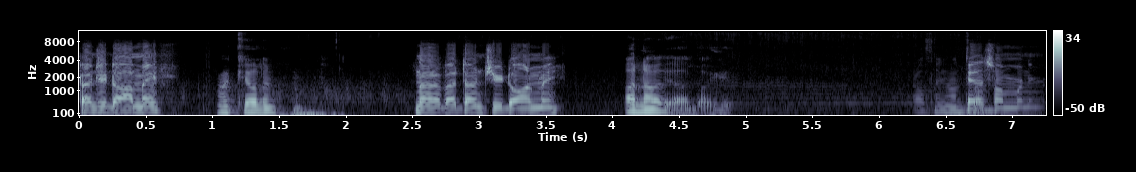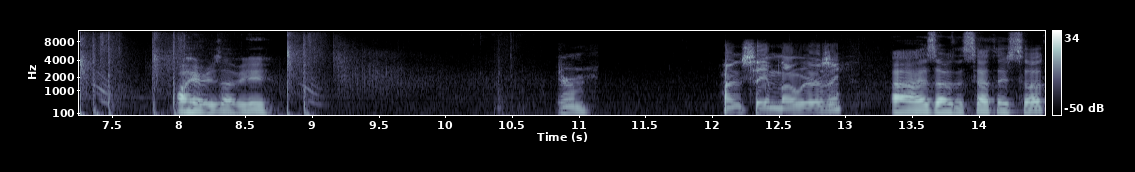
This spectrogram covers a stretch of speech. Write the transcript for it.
Don't you die on me. I killed him. No, no, but don't you die on me. I don't know the other bloke thing on Yeah, that's I'm running. Oh, here he is, over here. Hear him. I don't see him though, where is he? Uh, he's over the southeast side.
